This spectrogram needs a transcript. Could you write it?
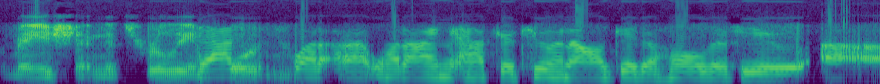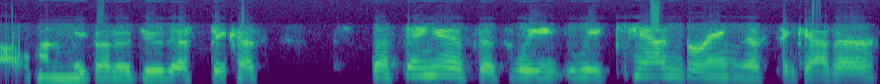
information. It's really That's important. That's what uh, what I'm after too, and I'll get a hold of you uh, when we go to do this because the thing is, is we we can bring this together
